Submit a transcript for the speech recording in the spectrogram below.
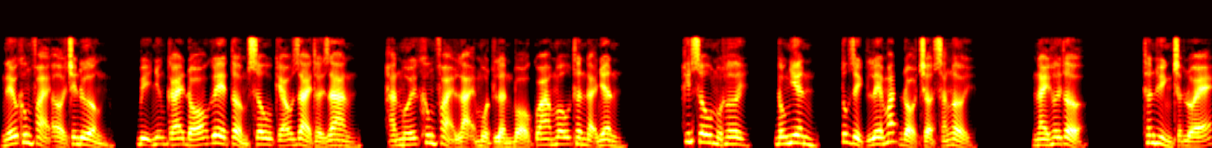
Nếu không phải ở trên đường, bị những cái đó ghê tẩm sâu kéo dài thời gian, hắn mới không phải lại một lần bỏ qua mẫu thân đại nhân. Hít sâu một hơi, đồng nhiên, túc dịch lê mắt đỏ trợn sáng ngời. Này hơi thở. Thân hình chợt lóe,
